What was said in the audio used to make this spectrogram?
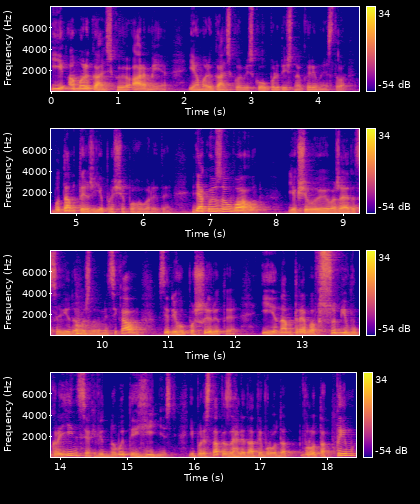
і американської армії, і американського військово-політичного керівництва, бо там теж є про що поговорити. Дякую за увагу. Якщо ви вважаєте це відео важливим і цікавим, слід його поширити. І нам треба в собі, в українцях, відновити гідність і перестати заглядати в рота, в рота тим,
